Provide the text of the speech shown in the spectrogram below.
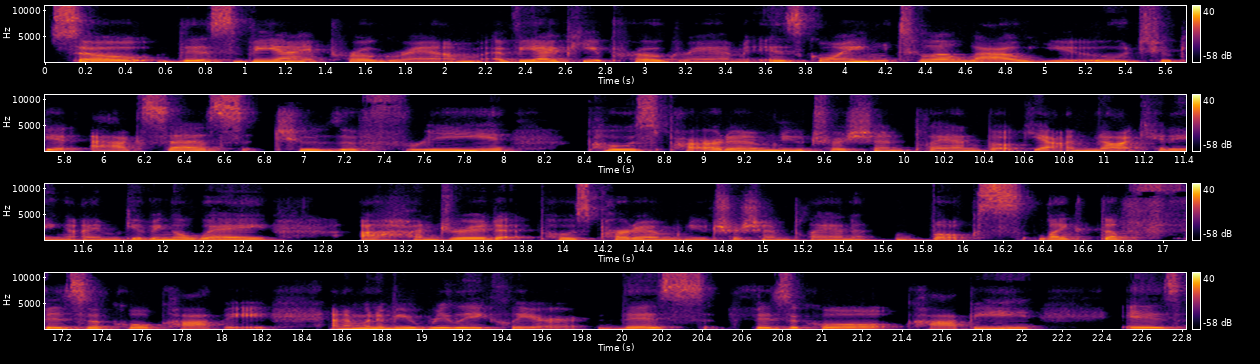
So, this VIP program, a VIP program, is going to allow you to get access to the free postpartum nutrition plan book. Yeah, I'm not kidding. I'm giving away a hundred postpartum nutrition plan books, like the physical copy. And I'm going to be really clear. This physical copy is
